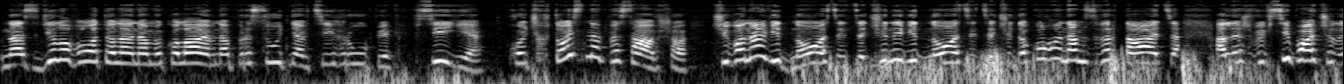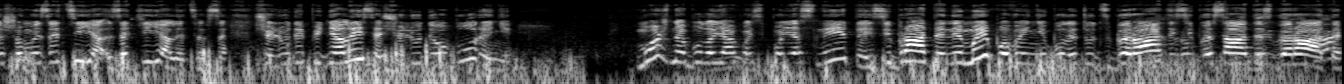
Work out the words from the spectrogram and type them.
У нас діловод Олена Миколаївна присутня в цій групі. Всі є. Хоч хтось написав, що чи вона відноситься, чи не відноситься, чи до кого нам звертається. Але ж ви всі бачили, що ми затія... затіяли це все. Що люди піднялися, що люди обурені. Можна було якось пояснити, зібрати не ми повинні були тут збиратись і писати, збирати.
